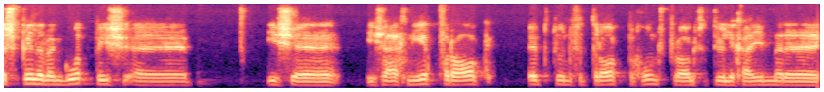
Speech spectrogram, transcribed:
Spieler, wenn du gut bist, äh, ist, äh, ist eigentlich nie die Frage, ob du einen Vertrag bekommst. Die Frage ist natürlich auch immer, äh,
